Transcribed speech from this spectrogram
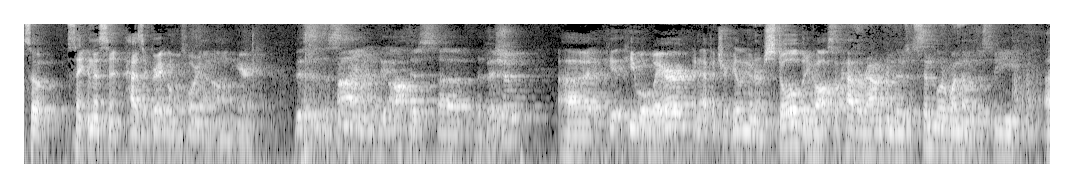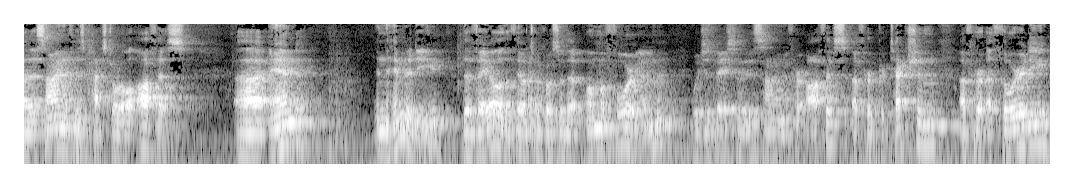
so St. Innocent has a great omophorion on here. This is the sign of the office of the bishop. Uh, he, he, will wear an epitrachelion or stole, but you also have around him, there's a simpler one that will just be uh, the sign of his pastoral office. Uh, and in the hymnody, the veil of the Theotokos, or the omophorion, which is basically the sign of her office, of her protection, of her authority,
